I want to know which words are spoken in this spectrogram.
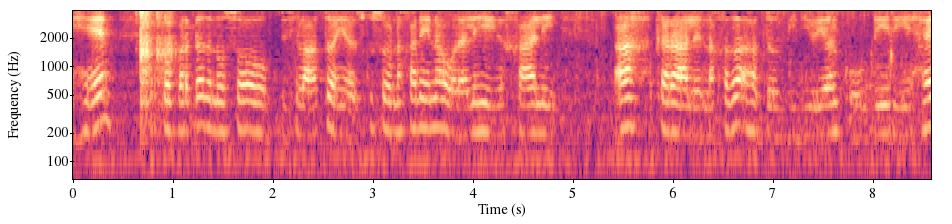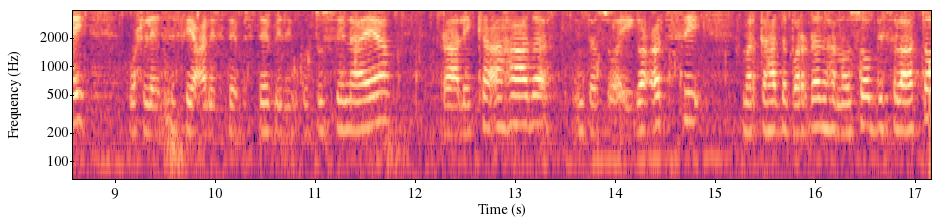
ahayn marka baradhada noosoo bislaato ayaan isku soo naqanaynaa walaalaheyga qaali ah karaale naqda haddoo videoyaalka uu dheeryahay wax leen si fiican step step idinku tusinaya raali ka ahaada intaas waa iga codsi. Marka hadda baradhada ha noosoo bislaato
